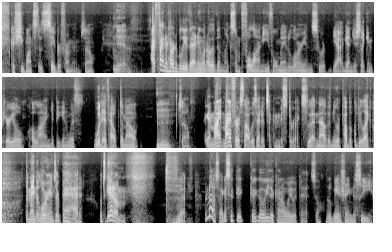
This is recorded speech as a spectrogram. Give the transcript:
because she wants the saber from him. So. Yeah. I find it hard to believe that anyone other than like some full on evil Mandalorians who are, yeah, again, just like Imperial aligned to begin with, would have helped him out. Mhm. So again, my, my first thought was that it's like a misdirect, so that now the New Republic will be like, oh, the Mandalorians are bad, let's get them. But who knows? I guess it could, could go either kind of way with that. So it'll be interesting to see.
